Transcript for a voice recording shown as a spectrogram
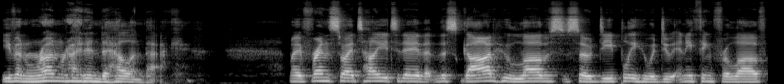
even run right into hell and back. My friends, so I tell you today that this God who loves so deeply, who would do anything for love,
